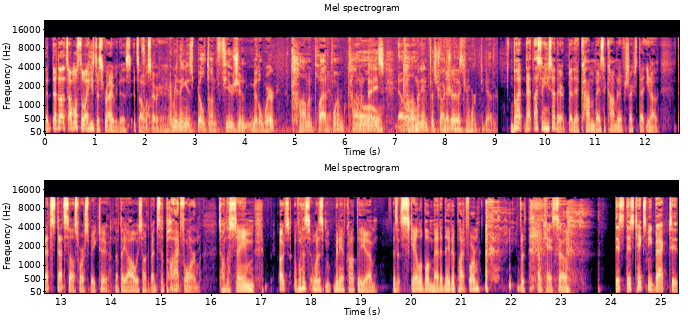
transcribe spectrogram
That, that- that's almost the way he's describing this. It's almost over here. Everything is built on Fusion middleware, common platform, common Oh, base, no. common infrastructure That that is. can work together. But that last thing he said there, but the common base, the common infrastructure, that you know, that's that's Salesforce speak too. That they always talk about. It's the platform. It's on the same. Oh, it's- what is what does many have called the? Um, is it scalable metadata platform? The- Okay, so this this takes me back to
